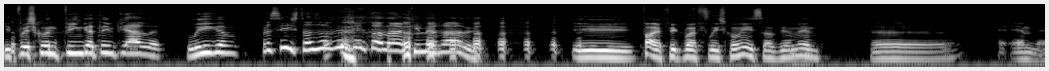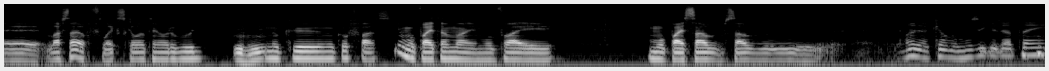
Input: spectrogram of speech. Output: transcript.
E depois quando pinga tem piada. Liga-me. Francisco, estás a ver o que é está a dar aqui na rádio? E pá, eu fico bem feliz com isso, obviamente. Uh, é- é- lá está, é o reflexo que ela tem orgulho Uhum. no, que, no que eu faço. E o meu pai também. O meu pai, o meu pai sabe, sabe. uh, Olha, aquela música já tem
